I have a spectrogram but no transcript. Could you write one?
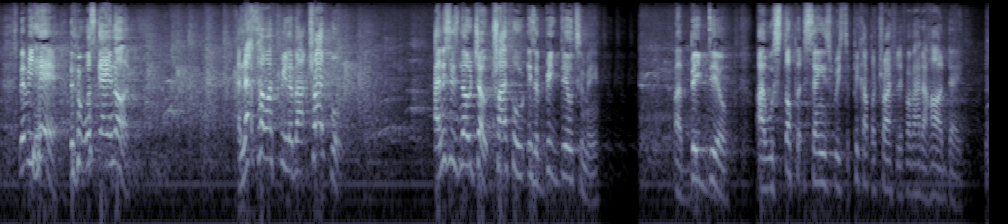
let me hear what's going on. And that's how I feel about trifle. And this is no joke. Trifle is a big deal to me. A big deal. I will stop at Sainsbury's to pick up a trifle if I've had a hard day.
